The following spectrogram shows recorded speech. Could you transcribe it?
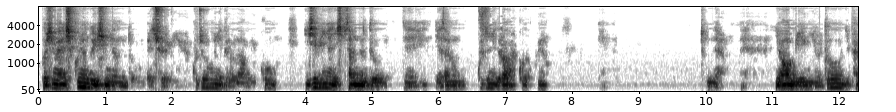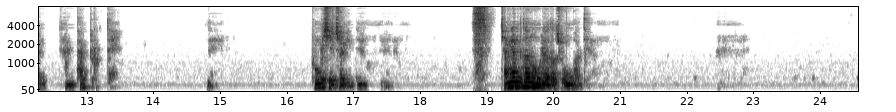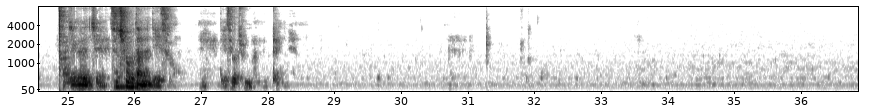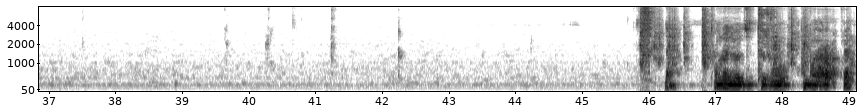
보시면 19년도, 20년도 매출액이 꾸준히 늘어나고 있고 22년, 23년도 예상은 꾸준히 늘어갈 것 같고요. 네. 좋네요. 네. 영업이익률도 이제 8, 한 8%대. 네. 분기 실적인데요. 네. 작년보다는 올해가 더 좋은 것 같아요. 아직은 이제 수출보다는 내수, 네, 내수가 좀 많은 편이네요. 네, 오늘 이두 종목 한번 알아봤고요. 어,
